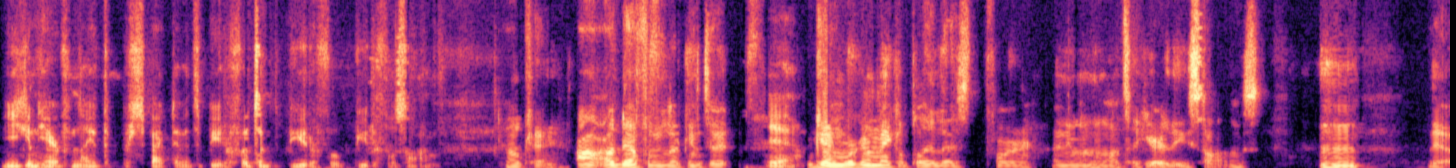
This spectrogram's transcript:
you can hear it from like the perspective it's beautiful it's a beautiful beautiful song Okay. I'll, I'll definitely look into it. yeah Again, we're gonna make a playlist for anyone who wants to hear these songs. mm-hmm. Yeah,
